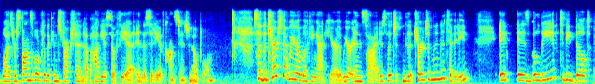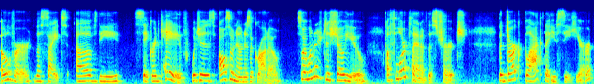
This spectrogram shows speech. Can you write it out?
was responsible for the construction of Hagia Sophia in the city of Constantinople. So the church that we are looking at here, that we are inside, is the, the Church of the Nativity. It is believed to be built over the site of the sacred cave, which is also known as a grotto. So I wanted to show you a floor plan of this church. The dark black that you see here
